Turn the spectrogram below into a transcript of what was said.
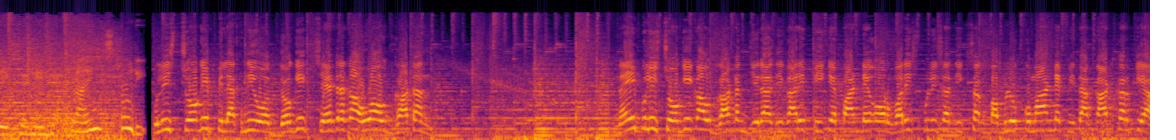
देख रहे हैं क्राइम स्टोरी पुलिस चौकी पिलखनी औद्योगिक क्षेत्र का हुआ उद्घाटन। नई पुलिस चौकी का उद्घाटन जिलाधिकारी पी के पांडे और वरिष्ठ पुलिस अधीक्षक बबलू कुमार ने पिता काट कर किया।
